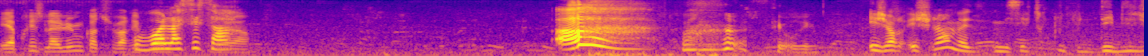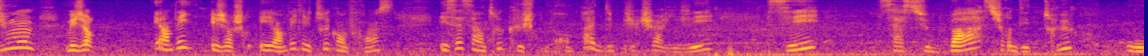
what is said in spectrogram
et après je l'allume quand tu vas répondre. Voilà, c'est ça. Voilà. Ah C'est horrible. Et genre, et je suis là en mode, mais c'est le truc le plus débile du monde. Mais genre, et en fait, et genre, et en fait, les trucs en France, et ça, c'est un truc que je comprends pas depuis que je suis arrivée, c'est ça se bat sur des trucs on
